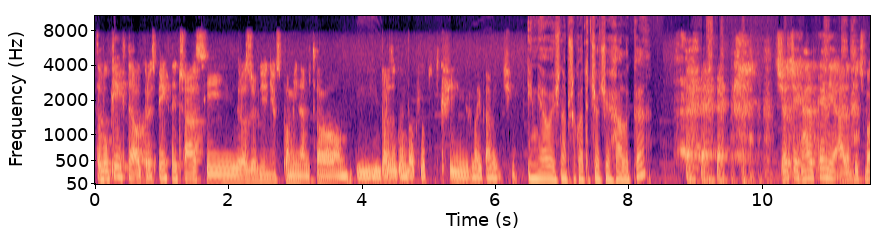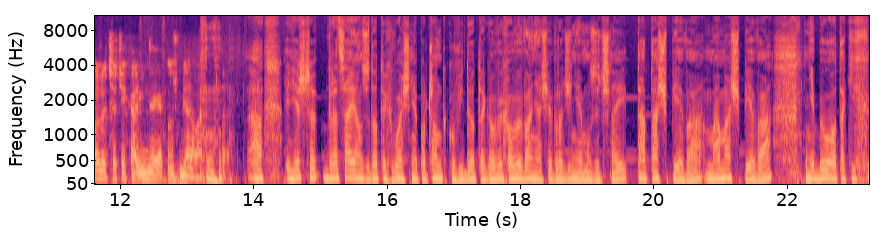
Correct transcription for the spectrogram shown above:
to był piękny okres, piękny czas i rozrzewnienie wspominam to i bardzo głęboko tkwi w mojej pamięci. I miałeś na przykład ciocię Halkę? ciocię Halkę nie, ale być może ciocię Halinę jakąś miała. A jeszcze wracając do tych właśnie początków i do tego wychowywania się w rodzinie muzycznej, tata śpiewa, mama śpiewa. Nie było takich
